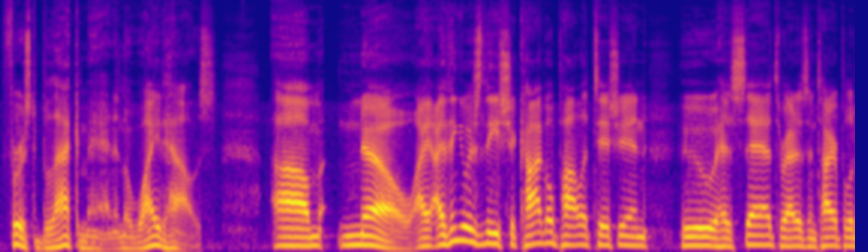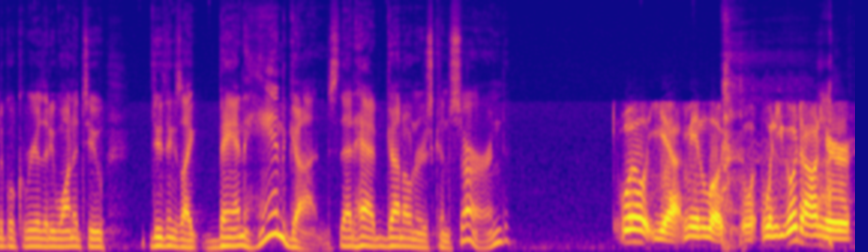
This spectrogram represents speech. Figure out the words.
first black man in the White House. Um, no, I, I think it was the Chicago politician who has said throughout his entire political career that he wanted to do things like ban handguns that had gun owners concerned. Well, yeah. I mean, look, when you go down here,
